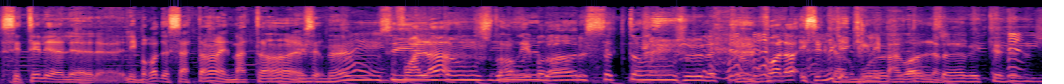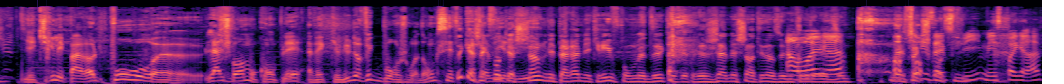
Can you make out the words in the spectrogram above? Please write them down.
c'était le- le- le- Les bras de Satan, elle m'attend. euh, Et c'est- même Ouais. si Voilà. elle danse dans, les bras de cet ange, la Voilà, et c'est lui qui a écrit les paroles. Avec elle. Il a écrit les paroles pour euh, l'album au complet avec Ludovic Bourgeois. Donc, c'est Tu sais qu'à chaque fois que je chante, mes parents m'écrivent pour me dire que je devrais jamais chanter dans un Ah micro ouais, de radio. hein? Mais Je je les appuie, mais c'est pas grave.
